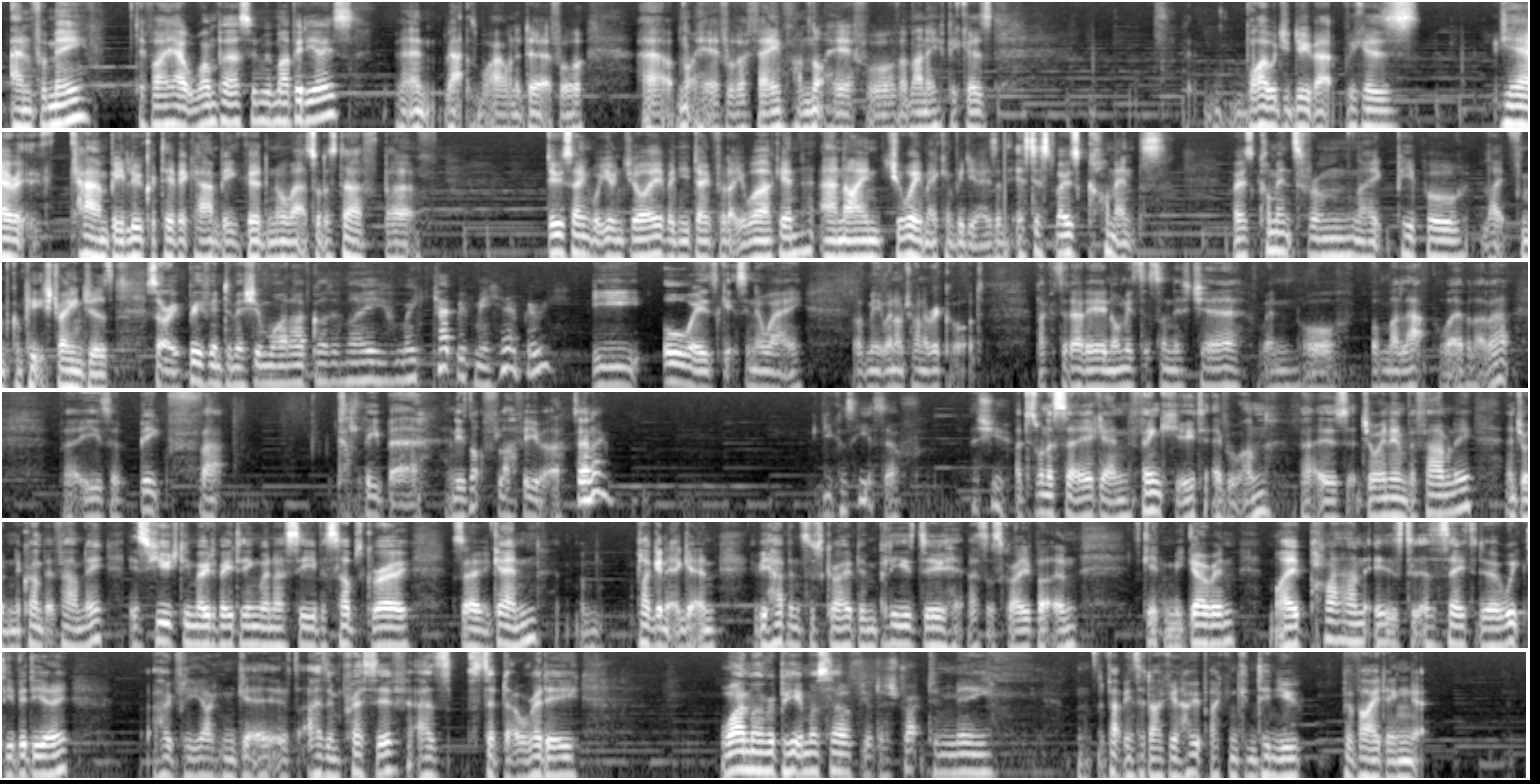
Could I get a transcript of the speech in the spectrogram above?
And for me, if I help one person with my videos, then that's what I want to do it for. Uh, I'm not here for the fame. I'm not here for the money because why would you do that? Because yeah, it can be lucrative, it can be good, and all that sort of stuff, but do something what you enjoy when you don't feel like you're working and I enjoy making videos and it's just those comments those comments from like people like from complete strangers. Sorry, brief intermission while I've got my my cat with me. Here, Barry. He always gets in the way, of me when I'm trying to record. Like I said earlier, normally sits on this chair when or on my lap or whatever like that. But he's a big fat cuddly bear, and he's not fluff either. So no, you can see yourself. That's you. I just want to say again, thank you to everyone that is joining the family and joining the Crumpet family. It's hugely motivating when I see the subs grow. So again, I'm plugging it again. If you haven't subscribed, then please do hit that subscribe button. It's keeping me going. My plan is to, as I say, to do a weekly video. Hopefully, I can get it as impressive as said that already. Why am I repeating myself? You're distracting me. That being said, I can hope I can continue providing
